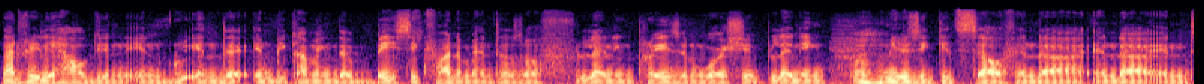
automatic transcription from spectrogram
That really helped in in in the in becoming the basic fundamentals of learning praise and worship, learning music itself, and uh, and uh, and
